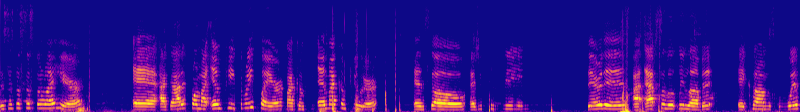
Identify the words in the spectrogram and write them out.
This is the system right here. And I got it for my MP3 player my and my computer. And so, as you can see, there it is. I absolutely love it. It comes with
